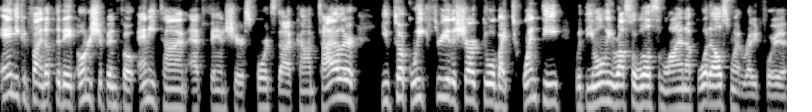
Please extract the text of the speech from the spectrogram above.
And you can find up to date ownership info anytime at fansharesports.com. Tyler, you took week three of the Shark Duel by 20 with the only Russell Wilson lineup. What else went right for you?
